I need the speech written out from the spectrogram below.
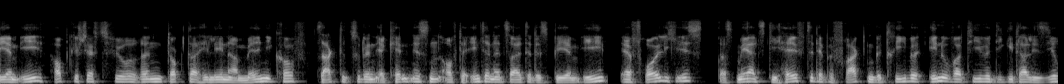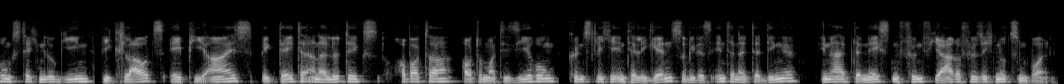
BME-Hauptgeschäftsführerin Dr. Helena Melnikow sagte zu den Erkenntnissen auf der Internetseite des BME, erfreulich ist, dass mehr als die Hälfte der befragten Betriebe innovative Digitalisierungstechnologien wie Clouds, APIs, Big Data Analytics, Roboter, Automatisierung, künstliche Intelligenz sowie das Internet der Dinge innerhalb der nächsten fünf Jahre für sich nutzen wollen.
